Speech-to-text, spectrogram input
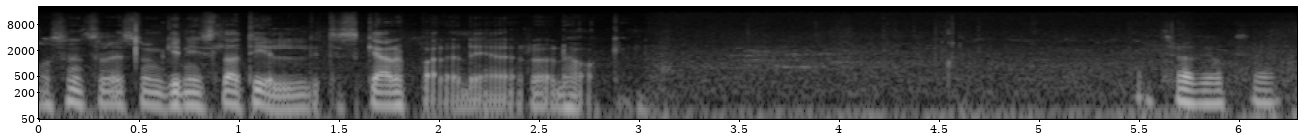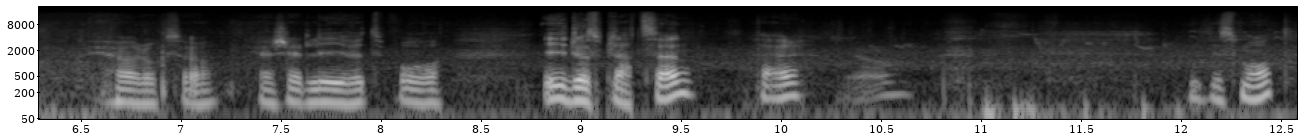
Och sen så det som gnisslar till lite skarpare det är rödhaken. Det tror vi också. Vi hör också kanske livet på idrottsplatsen här. Ja lite smått.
